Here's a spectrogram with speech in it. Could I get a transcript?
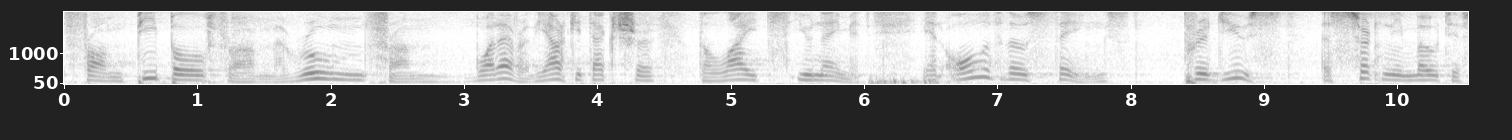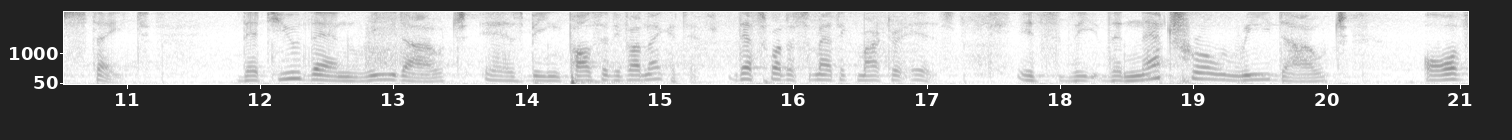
from people, from a room, from whatever, the architecture, the lights, you name it. And all of those things produce a certain emotive state that you then read out as being positive or negative. That's what a somatic marker is. It's the, the natural readout of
